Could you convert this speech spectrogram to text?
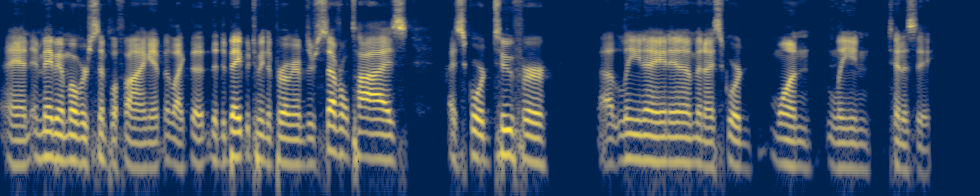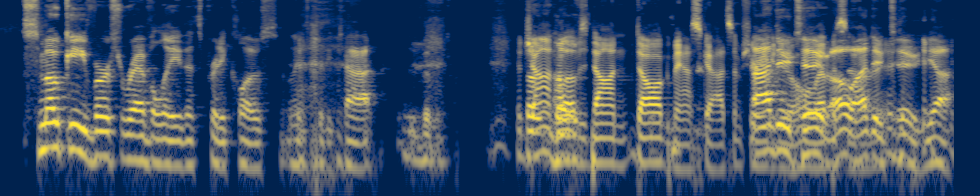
and and maybe I'm oversimplifying it, but like the the debate between the programs, there's several ties. I scored two for uh, lean A and M, and I scored one lean Tennessee. Smoky versus Reveille, that's pretty close. I think it's pretty tight. John but, loves Don dog mascots. I'm sure I do, do too. Oh, I do too. Yeah.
